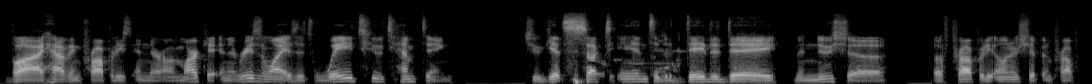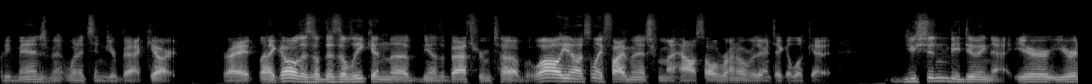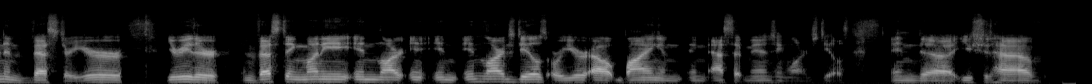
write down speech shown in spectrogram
by having properties in their own market, and the reason why is it's way too tempting to get sucked into the day-to-day minutia of property ownership and property management when it's in your backyard right? Like oh there's a there's a leak in the you know the bathroom tub. Well you know it's only five minutes from my house. I'll run over there and take a look at it you shouldn't be doing that. You're you're an investor. You're you're either investing money in large in, in large deals or you're out buying and, and asset managing large deals. And uh, you should have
